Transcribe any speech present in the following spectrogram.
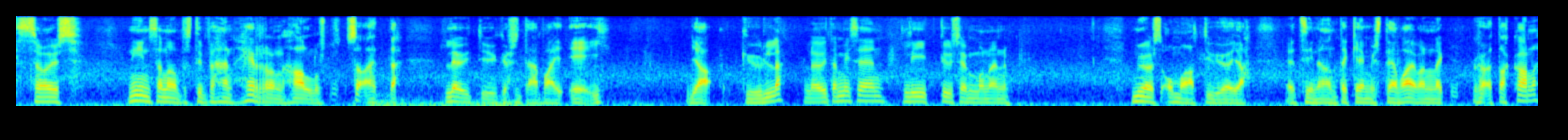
se olisi niin sanotusti vähän Herran hallussa, että löytyykö sitä vai ei. Ja kyllä, löytämiseen liittyy semmonen myös oma työ ja että siinä on tekemistä ja vaivan takana.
